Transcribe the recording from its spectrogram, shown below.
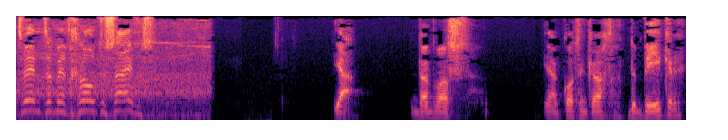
Twente met grote cijfers. Ja, dat was ja, kort en krachtig de beker.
